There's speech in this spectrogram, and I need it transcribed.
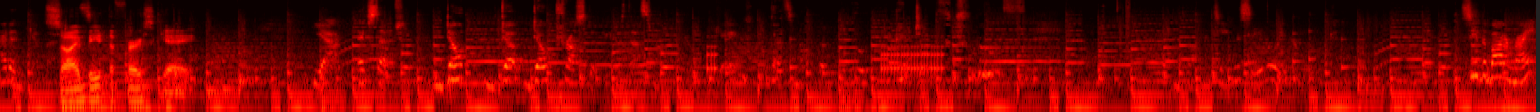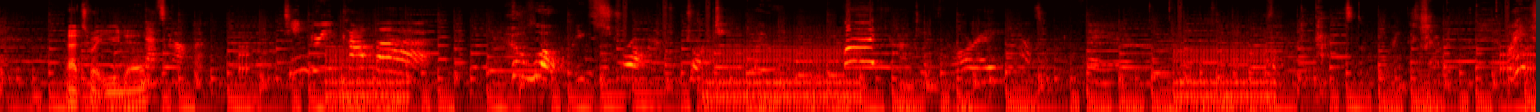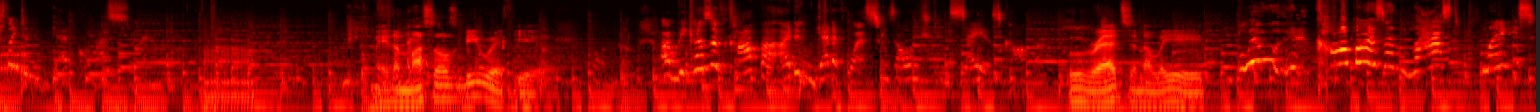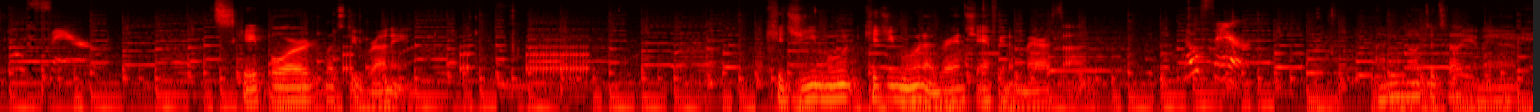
I didn't get that. So I beat the first gate. Yeah, except don't don't don't trust it because that's not a real game. That's not the real gate of truth. On the team to see the leader. See the bottom right? That's what you did. That's Kappa. Team Green Kappa! Hello, he's strong. Your team blue. What? Come team blue already? That's not fair. Past the ring champion. I actually didn't get quests or anything. May the muscles be with you. Uh, because of Kappa, I didn't get a quest because all you can say is Kappa. Ooh, red's in the lead. Skateboard. Let's do running. Kijimun Kijimuna, grand champion of marathon. No fair. I don't know what to tell you, man.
